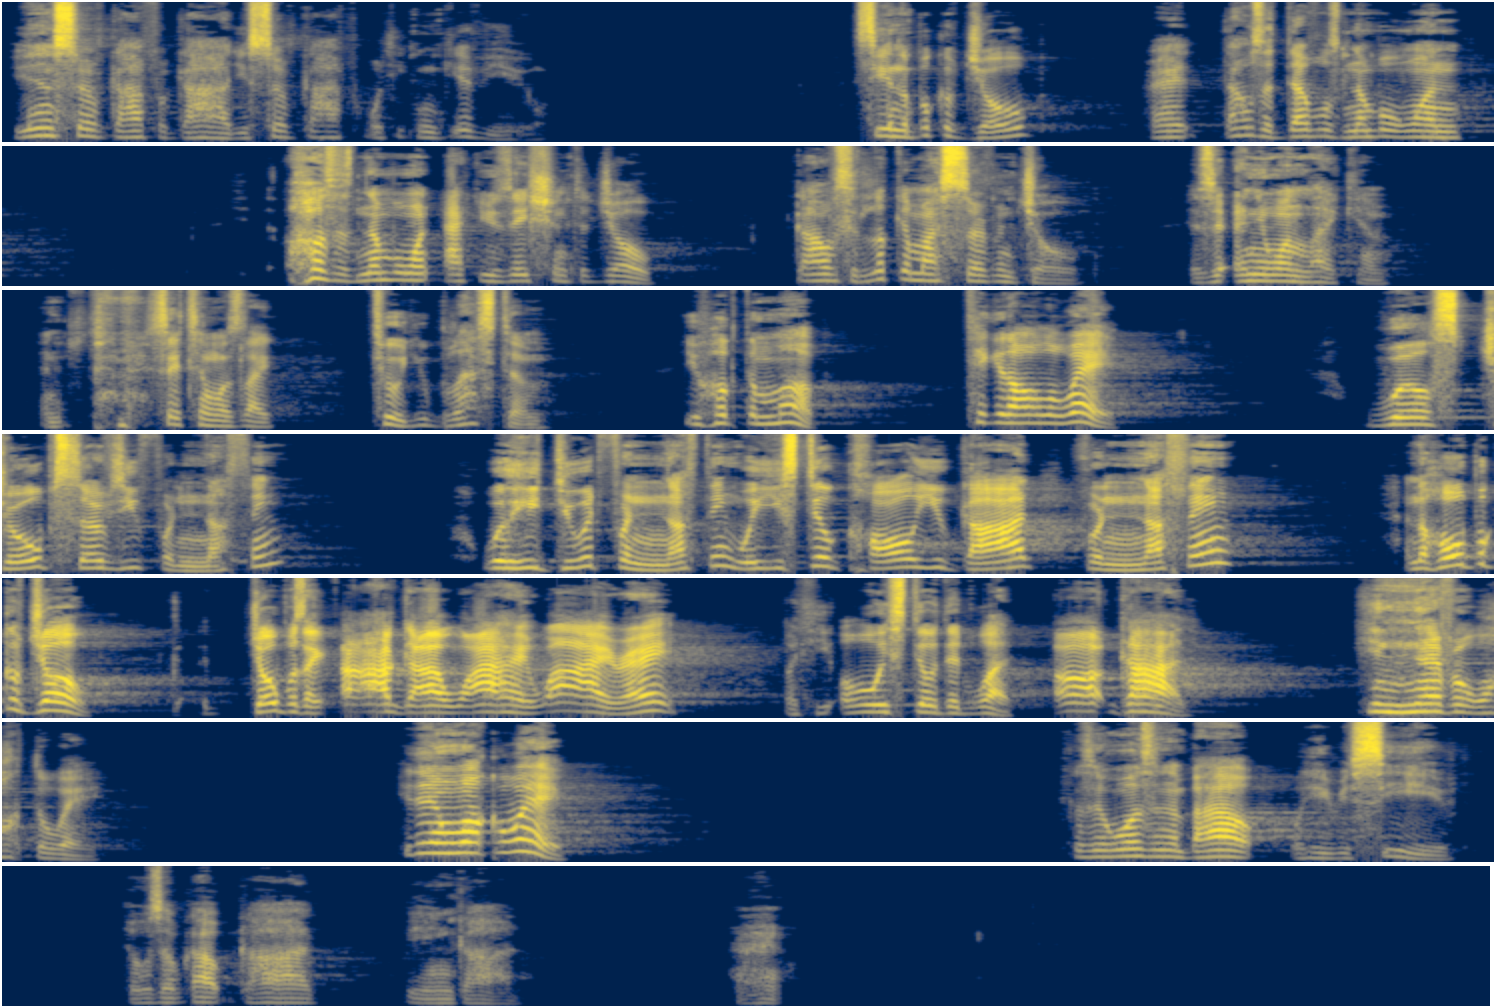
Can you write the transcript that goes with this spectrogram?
You didn't serve God for God, you served God for what He can give you. See, in the book of Job, right, that was the devil's number one, was his number one accusation to Job. God said, Look at my servant Job. Is there anyone like him? And Satan was like, Dude, you blessed him. You hooked them up. Take it all away. Will Job serve you for nothing? Will he do it for nothing? Will he still call you God for nothing? And the whole book of Job, Job was like, ah, God, why, why, right? But he always still did what? Oh, God. He never walked away. He didn't walk away. Because it wasn't about what he received. It was about God being God. Right?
